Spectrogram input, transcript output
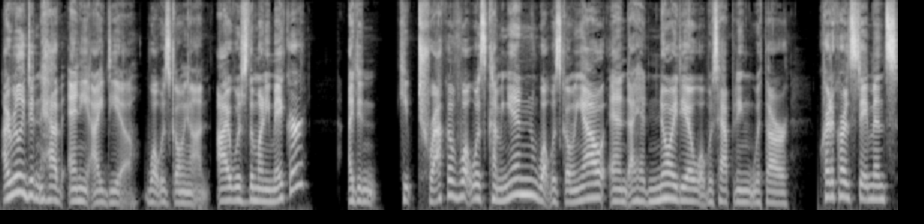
I really didn't have any idea what was going on. I was the money maker. I didn't keep track of what was coming in, what was going out, and I had no idea what was happening with our credit card statements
